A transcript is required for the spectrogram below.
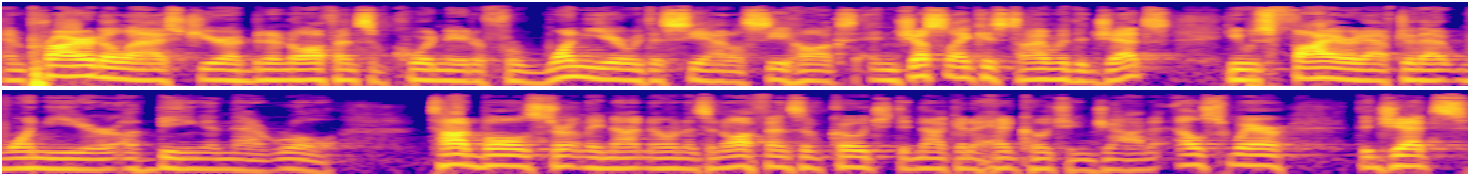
And prior to last year, I've been an offensive coordinator for one year with the Seattle Seahawks. And just like his time with the Jets, he was fired after that one year of being in that role. Todd Bowles, certainly not known as an offensive coach, did not get a head coaching job elsewhere. The Jets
